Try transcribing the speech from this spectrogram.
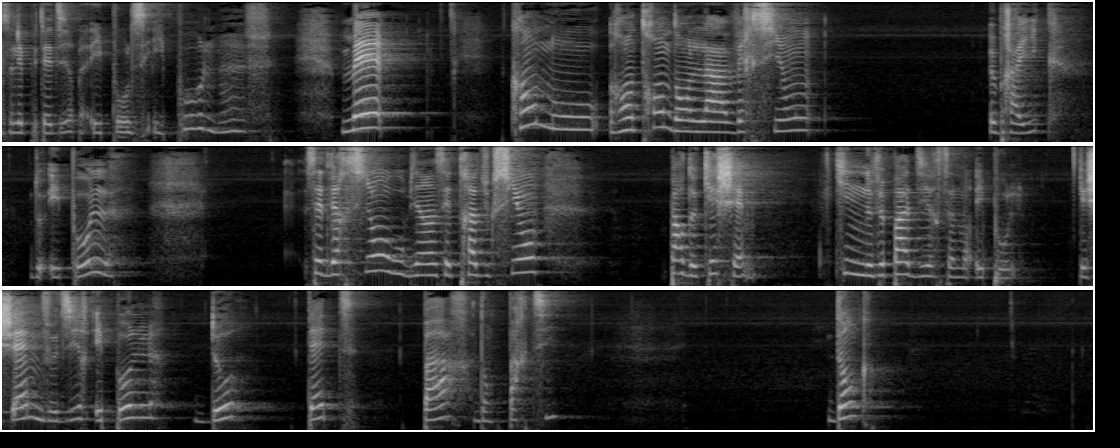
Vous allez peut-être dire, bah, épaule, c'est épaule, meuf. Mais quand nous rentrons dans la version hébraïque de épaule, cette version ou bien cette traduction part de Keshem, qui ne veut pas dire seulement épaule. Keshem veut dire épaule, dos, tête, part, donc partie, donc,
